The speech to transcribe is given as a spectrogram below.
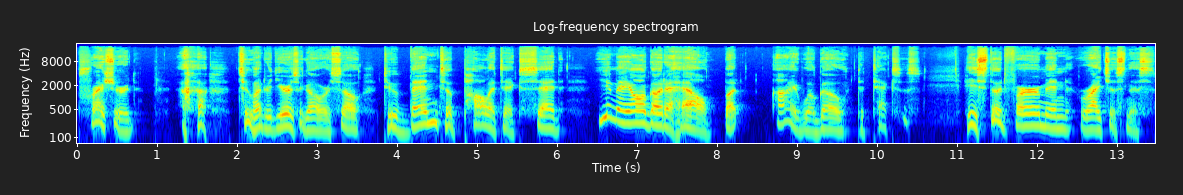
pressured uh, 200 years ago or so to bend to politics said, You may all go to hell, but I will go to Texas. He stood firm in righteousness.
